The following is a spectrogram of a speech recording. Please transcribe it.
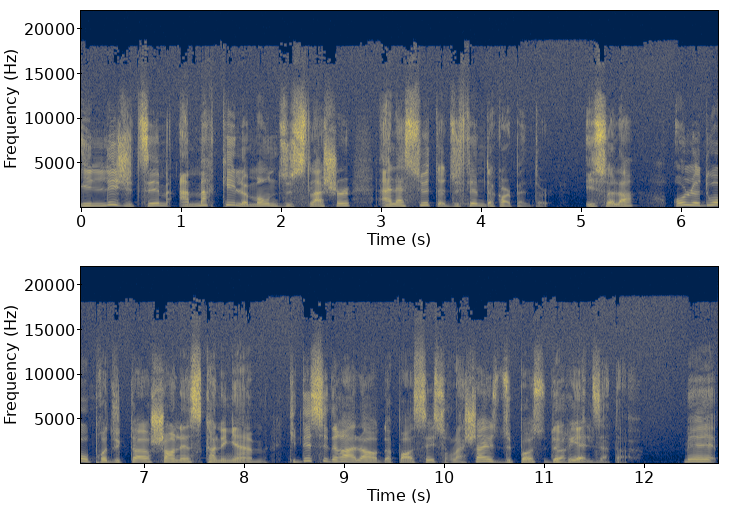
illégitime à marquer le monde du slasher à la suite du film de Carpenter. Et cela, on le doit au producteur Sean S. Cunningham, qui décidera alors de passer sur la chaise du poste de réalisateur. Mais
